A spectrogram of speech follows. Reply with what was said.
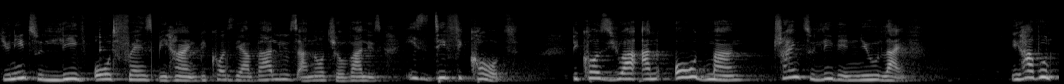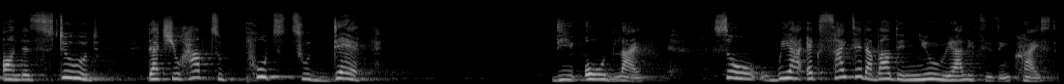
you need to leave old friends behind because their values are not your values, it's difficult because you are an old man trying to live a new life. You haven't understood that you have to put to death the old life. So we are excited about the new realities in Christ.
